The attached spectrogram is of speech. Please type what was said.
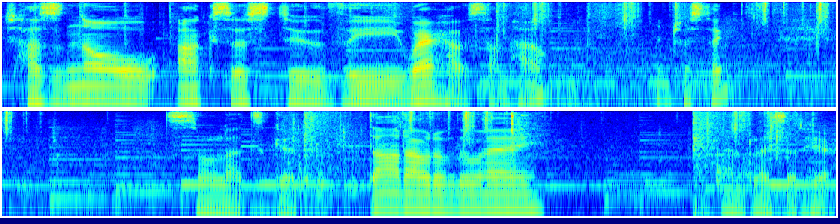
it has no access to the warehouse somehow. Interesting. So let's get that out of the way and place it here.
